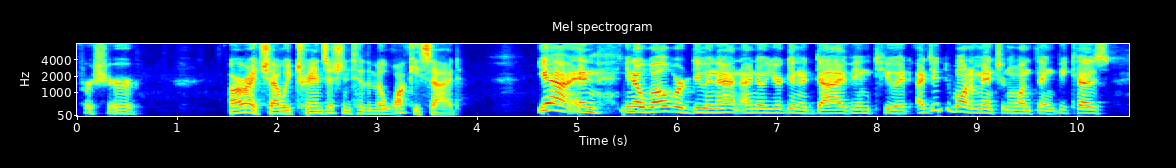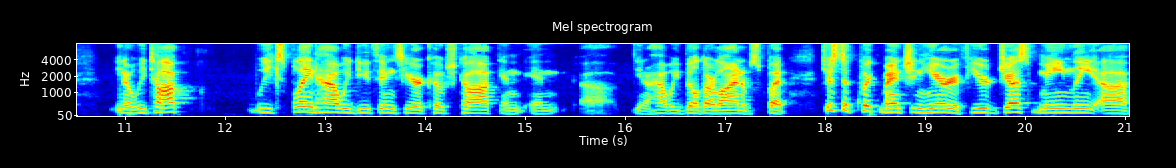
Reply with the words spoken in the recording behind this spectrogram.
For sure. All right, shall we transition to the Milwaukee side? Yeah, and you know, while we're doing that, I know you're going to dive into it. I did want to mention one thing because you know we talk, we explain how we do things here at Coach Talk, and and uh, you know how we build our lineups. But just a quick mention here: if you're just mainly uh,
